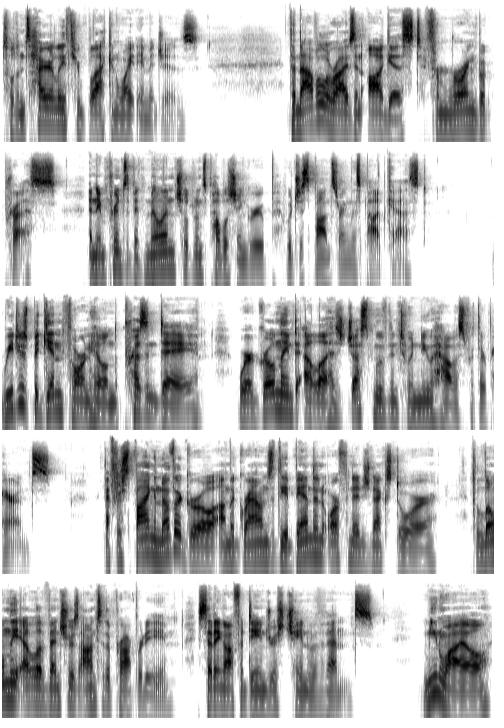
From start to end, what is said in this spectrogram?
told entirely through black and white images. The novel arrives in August from Roaring Brook Press, an imprint of Macmillan Children's Publishing Group, which is sponsoring this podcast. Readers begin Thornhill in the present day, where a girl named Ella has just moved into a new house with her parents. After spying another girl on the grounds of the abandoned orphanage next door, the lonely Ella ventures onto the property, setting off a dangerous chain of events. Meanwhile,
